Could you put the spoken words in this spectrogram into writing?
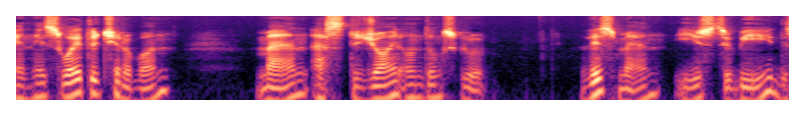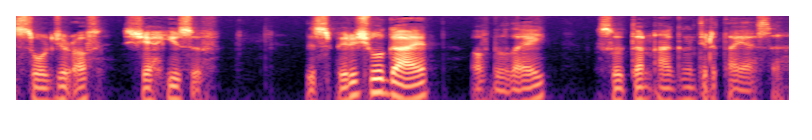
In his way to Cirebon, Man asked to join Untung's group. This man used to be the soldier of Sheikh Yusuf, the spiritual guide of the late Sultan Ageng Tirtayasa.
